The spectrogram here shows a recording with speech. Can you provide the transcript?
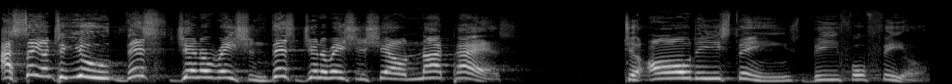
I say unto you, this generation, this generation shall not pass till all these things be fulfilled.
